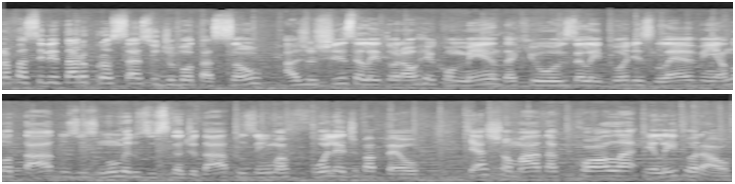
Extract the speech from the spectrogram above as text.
Para facilitar o processo de votação, a Justiça Eleitoral recomenda que os eleitores levem anotados os números dos candidatos em uma folha de papel, que é a chamada cola eleitoral.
